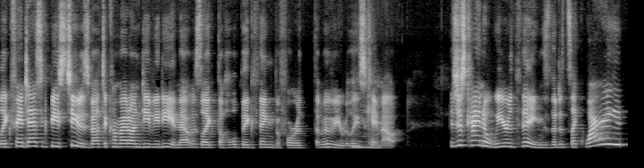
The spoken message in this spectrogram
like Fantastic Beasts 2 is about to come out on DVD, and that was like the whole big thing before the movie release Mhm. came out. It's just kind of weird things that it's like, why are you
